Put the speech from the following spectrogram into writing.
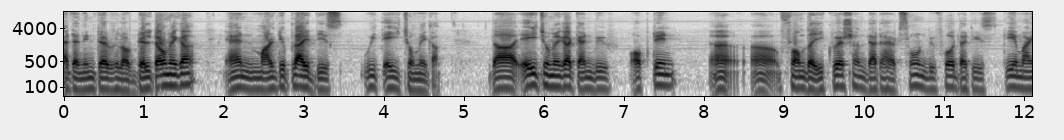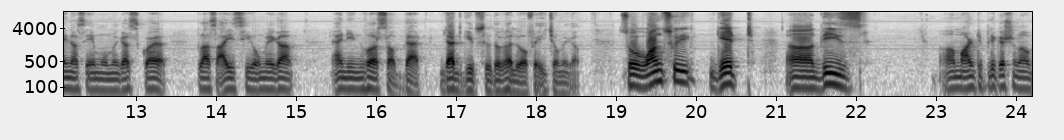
at an interval of delta omega and multiply this with h omega. The h omega can be obtained uh, uh, from the equation that I had shown before that is k minus m omega square plus i c omega and inverse of that that gives you the value of h omega. So, once we get uh, these uh, multiplication of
